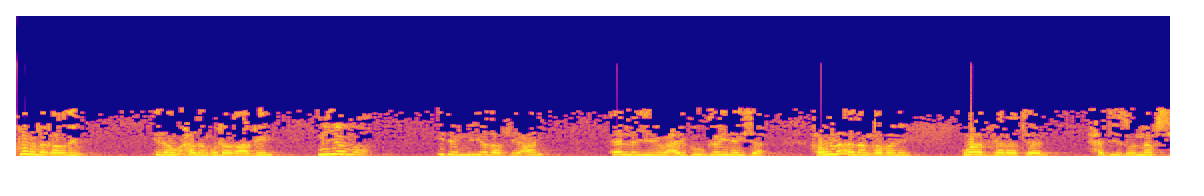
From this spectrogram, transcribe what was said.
kuna dhaqaaqday idan waxaadan ku dhaqaaqin. Niyo maa idan niyada fiican ee la yihi waxay ku geynaysaa howlo aadan qabanin waad garateen xadiidu nafsi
